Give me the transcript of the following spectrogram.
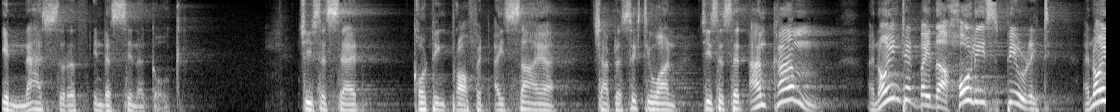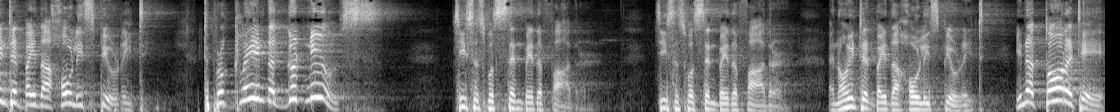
in Nazareth in the synagogue, Jesus said, quoting prophet Isaiah chapter 61, Jesus said, I'm come, anointed by the Holy Spirit, anointed by the Holy Spirit to proclaim the good news. Jesus was sent by the Father. Jesus was sent by the Father, anointed by the Holy Spirit, in authority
